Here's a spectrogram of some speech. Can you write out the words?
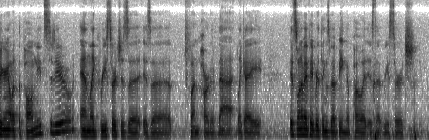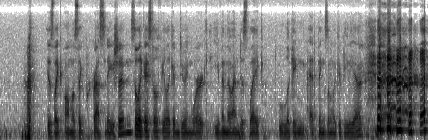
figuring out what the poem needs to do and like research is a is a fun part of that. Like i it's one of my favorite things about being a poet is that research is like almost like procrastination. So like i still feel like i'm doing work even though i'm just like looking at things on wikipedia.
